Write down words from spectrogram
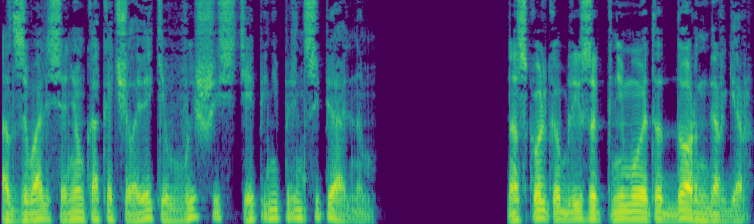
отзывались о нем как о человеке в высшей степени принципиальном. Насколько близок к нему этот Дорнбергер?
